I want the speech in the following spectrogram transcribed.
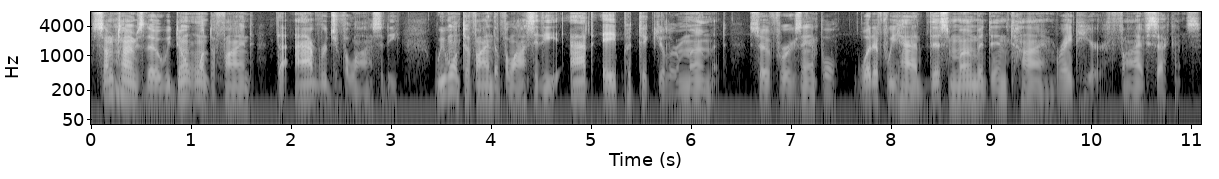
Sometimes though we don't want to find the average velocity, we want to find the velocity at a particular moment. So for example, what if we had this moment in time right here, 5 seconds?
